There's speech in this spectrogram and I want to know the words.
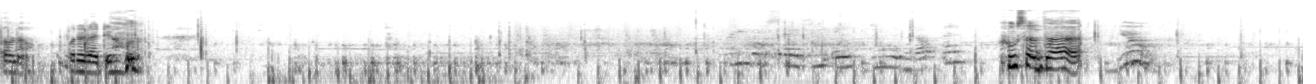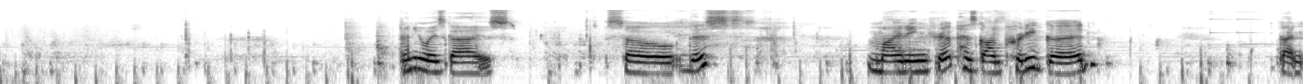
Oh no. What did I do? People say he ain't doing nothing. Who said that? You. Anyways, guys. So this mining trip has gone pretty good. Got an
